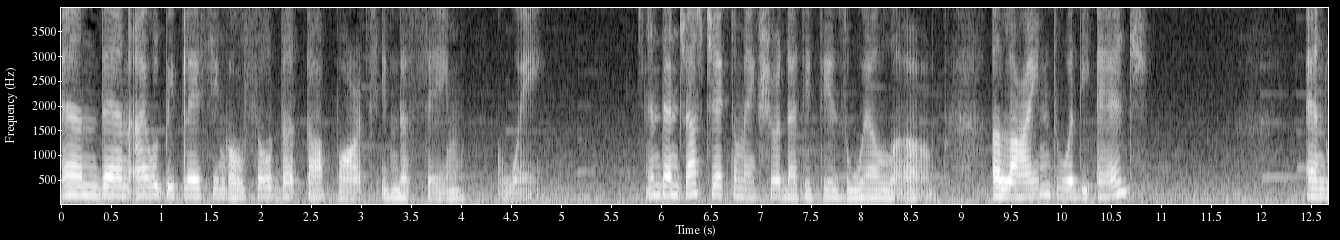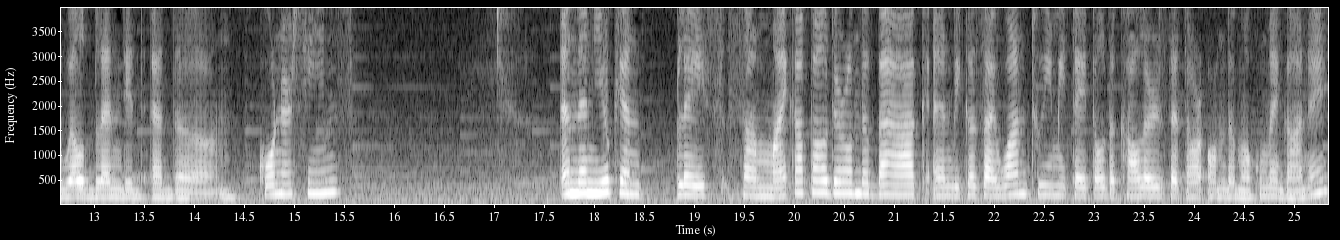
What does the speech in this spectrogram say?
And then I will be placing also the top parts in the same way. And then just check to make sure that it is well uh, aligned with the edge and well blended at the corner seams and then you can place some mica powder on the back and because I want to imitate all the colors that are on the Mokume Gane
